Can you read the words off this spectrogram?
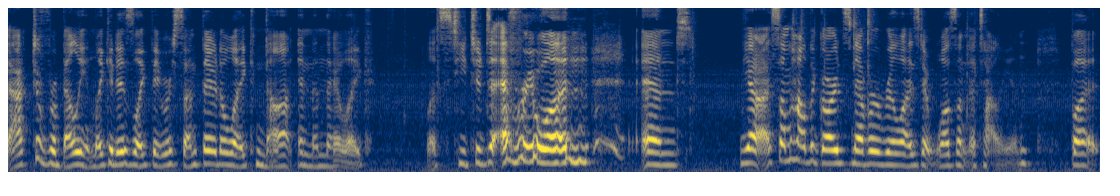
act of rebellion. Like it is like they were sent there to like not, and then they're like, let's teach it to everyone, and yeah, somehow the guards never realized it wasn't Italian, but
